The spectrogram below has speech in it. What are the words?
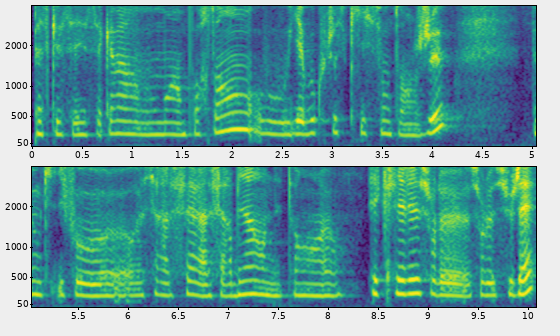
Parce que c'est, quand même un moment important où il y a beaucoup de choses qui sont en jeu. Donc il faut réussir à le faire, à le faire bien en étant éclairé sur le, sur le sujet.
